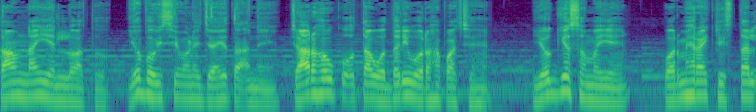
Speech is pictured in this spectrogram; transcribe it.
ताम नाही येनलो आतो। यो भविष्यवाणी जायता अने चार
